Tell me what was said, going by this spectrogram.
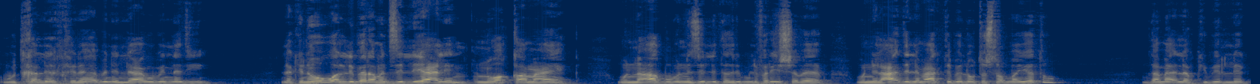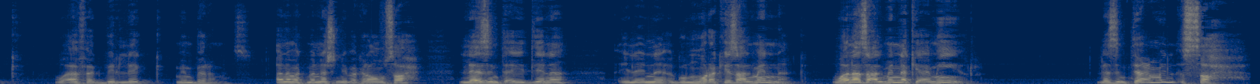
وتخلي الخناقة بين اللاعب وبين ناديه لكن هو اللي بيراميدز اللي يعلن إنه وقع معاك وإن عاقبه بالنزول لتدريب لفريق الشباب وإن العقد اللي معاك تبله وتشرب ميته ده مقلب كبير لك وقفا كبير لك من بيراميدز. أنا ما أتمناش إن يبقى كلامهم صح لازم تأيد لنا لأن جمهورك يزعل منك وأنا أزعل منك يا أمير. لازم تعمل الصح.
